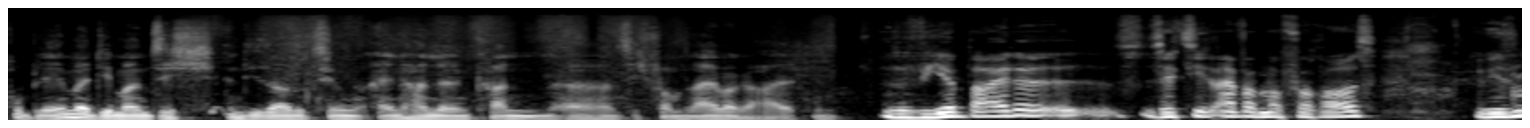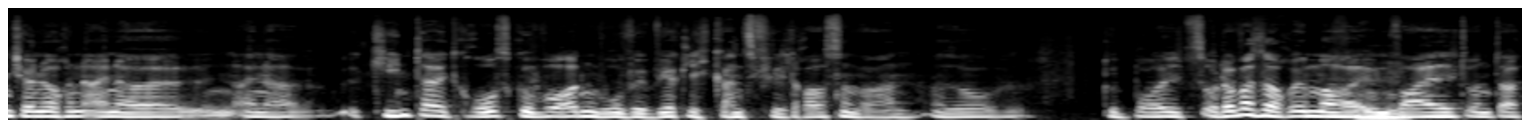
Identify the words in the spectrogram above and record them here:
Probleme, die man sich in dieser Beziehung einhandeln kann, sich vom Leibe gehalten. Also wir beide, setze ich einfach mal voraus, wir sind ja noch in einer, in einer Kindheit groß geworden, wo wir wirklich ganz viel draußen waren. Also gebolzt oder was auch immer mhm. im Wald. Und da,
